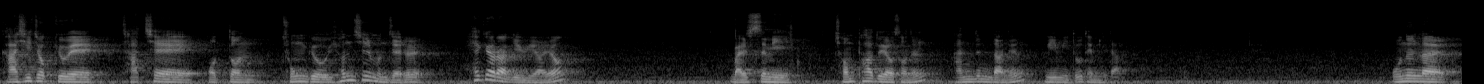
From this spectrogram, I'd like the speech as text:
가시적 교회 자체의 어떤 종교 현실 문제를 해결하기 위하여 말씀이 전파되어서는 안 된다는 의미도 됩니다. 오늘날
